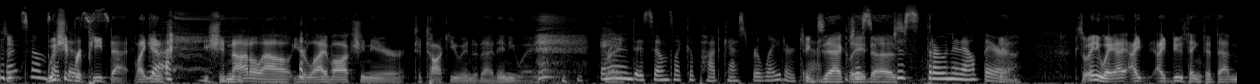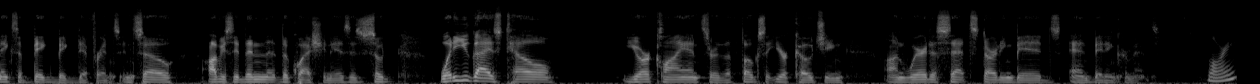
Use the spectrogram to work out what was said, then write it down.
that sounds we like should a repeat that like yeah. you should not allow your live auctioneer to talk you into that anyway right And it sounds like a podcast for later, Jeff. Exactly, it Just- does. Just throwing it out there. yeah so anyway I, I i do think that that makes a big big difference and so obviously then the, the question is is so what do you guys tell your clients or the folks that you're coaching on where to set starting bids and bid increments Lori?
